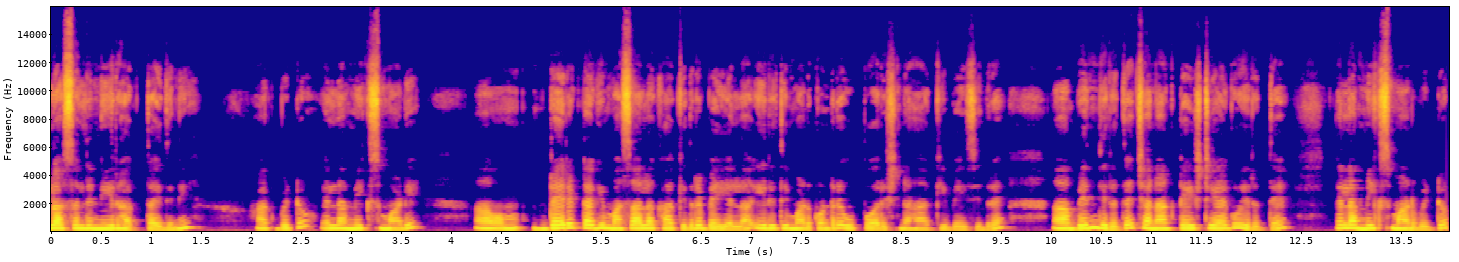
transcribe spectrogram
ಗ್ಲಾಸಲ್ಲಿ ನೀರು ಹಾಕ್ತಾ ಇದ್ದೀನಿ. ಹಾಕಿಬಿಟ್ಟು ಎಲ್ಲ ಮಿಕ್ಸ್ ಮಾಡಿ ಡೈರೆಕ್ಟಾಗಿ ಮಸಾಲಕ್ಕೆ ಹಾಕಿದರೆ ಬೇಯಲ್ಲ. ಈ ರೀತಿ ಮಾಡಿಕೊಂಡ್ರೆ ಉಪ್ಪು ಅರಿಶಿನ ಹಾಕಿ ಬೇಯಿಸಿದರೆ ಬೆಂದಿರುತ್ತೆ, ಚೆನ್ನಾಗಿ ಟೇಸ್ಟಿಯಾಗೂ ಇರುತ್ತೆ. ಎಲ್ಲ ಮಿಕ್ಸ್ ಮಾಡಿಬಿಟ್ಟು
